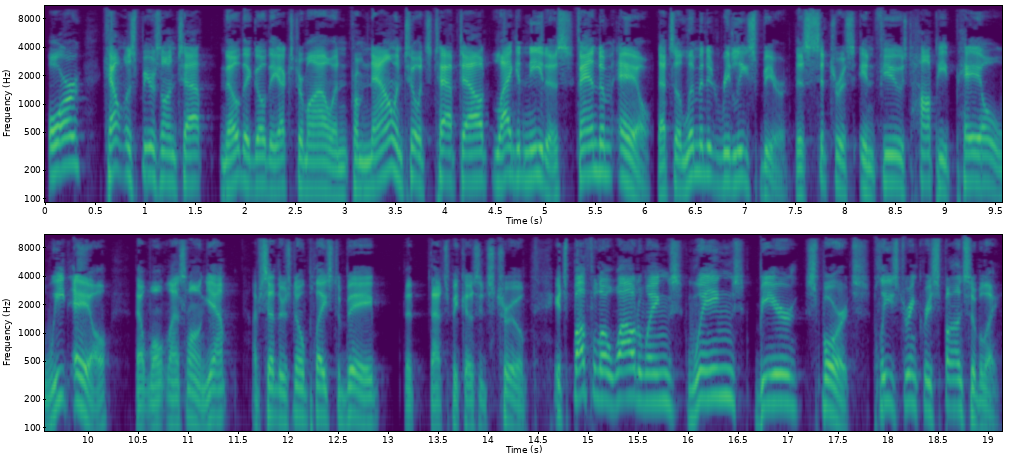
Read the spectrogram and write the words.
or countless beers on tap. No, they go the extra mile, and from now until it's tapped out, Lagunitas Fandom Ale. That's a limited release beer. This citrus infused, hoppy, pale wheat ale that won't last long. Yep, I've said there's no place to be. But that's because it's true. It's Buffalo Wild Wings, wings, beer, sports. Please drink responsibly.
